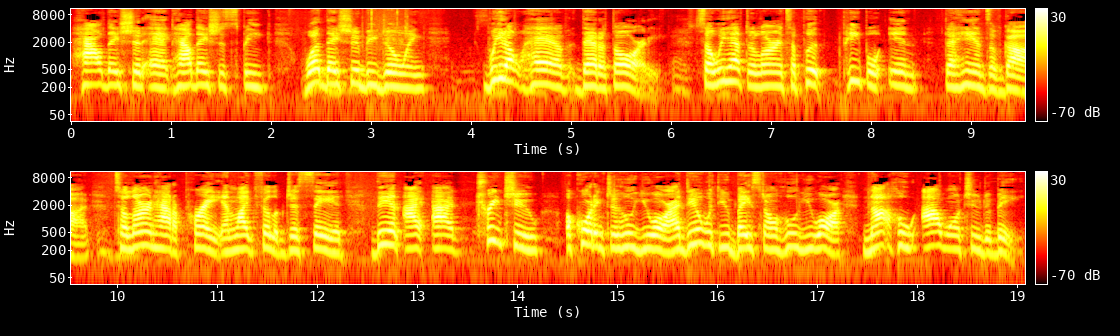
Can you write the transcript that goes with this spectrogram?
how they should act, how they should speak, what they should be doing. We don't have that authority. So we have to learn to put people in the hands of God, to learn how to pray. And like Philip just said, then I, I treat you according to who you are. I deal with you based on who you are, not who I want you to be.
